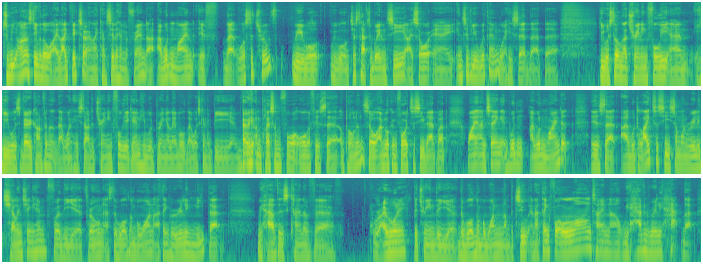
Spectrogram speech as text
To be honest, even though I like Viktor and I consider him a friend, I, I, wouldn't mind if that was the truth. We will we will just have to wait and see. I saw an interview with him where he said that uh, he was still not training fully, and he was very confident that when he started training fully again, he would bring a level that was going to be uh, very unpleasant for all of his uh, opponents. So I'm looking forward to see that. But why I'm saying it wouldn't, I wouldn't mind it, is that I would like to see someone really challenging him for the uh, throne as the world number one. I think we really need that. We have this kind of uh, rivalry between the uh, the world number one and number two, and I think for a long time now we haven't really had that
